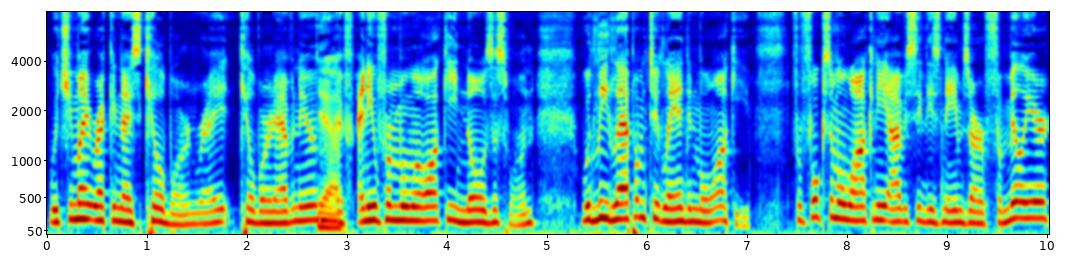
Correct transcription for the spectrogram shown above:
which you might recognize Kilbourn, right? Kilbourn Avenue. Yeah. If anyone from Milwaukee knows this one, would lead Lapham to land in Milwaukee. For folks in Milwaukee, obviously these names are familiar.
